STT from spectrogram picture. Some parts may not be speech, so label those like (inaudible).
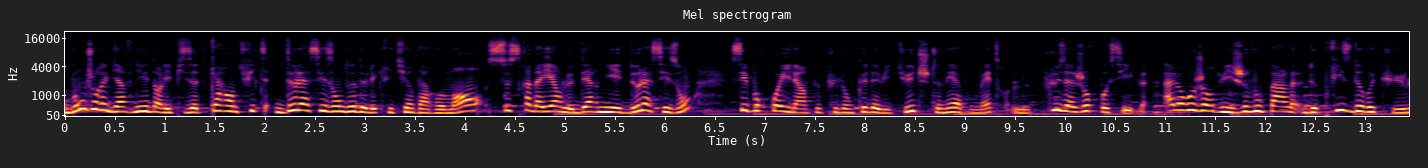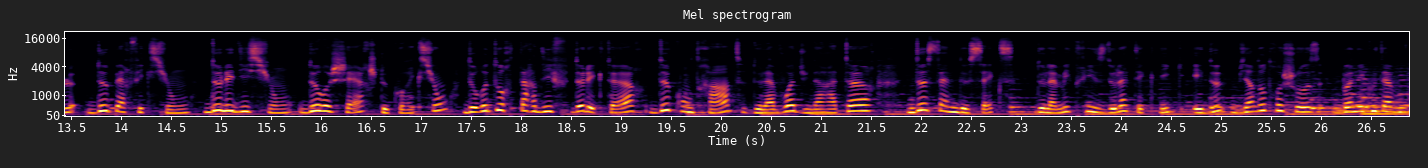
Bonjour et bienvenue dans l'épisode 48 de la saison 2 de l'écriture d'un roman. Ce sera d'ailleurs le dernier de la saison, c'est pourquoi il est un peu plus long que d'habitude, je tenais à vous mettre le plus à jour possible. Alors aujourd'hui, je vous parle de prise de recul, de perfection, de l'édition, de recherche, de correction, de retour tardif de lecteur, de contraintes, de la voix du narrateur, de scènes de sexe, de la maîtrise de la technique et de bien d'autres choses. Bonne écoute à vous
